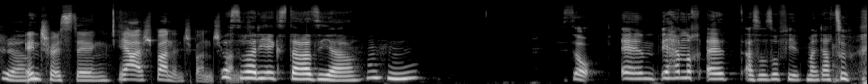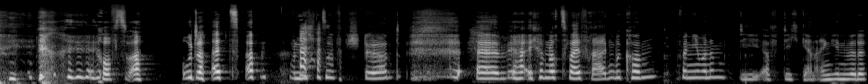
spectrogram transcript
Ja. Interesting. Ja, spannend, spannend, Das spannend. war die Ekstasia. Mhm. So, ähm, wir haben noch, äh, also so viel mal dazu. ich hoffe, es war unterhaltsam und nicht zu verstörend. Ähm, ich habe noch zwei Fragen bekommen von jemandem, die, auf die ich gerne eingehen würde.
